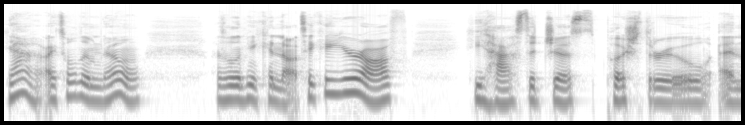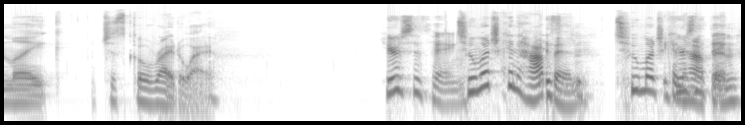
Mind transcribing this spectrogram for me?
yeah, I told him no. I told him he cannot take a year off. He has to just push through and like just go right away. Here's the thing. Too much can happen. Too much can here's the thing. happen.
